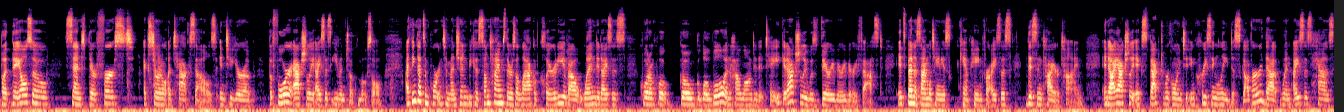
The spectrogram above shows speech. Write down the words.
but they also sent their first external attack cells into Europe before actually ISIS even took Mosul. I think that's important to mention because sometimes there's a lack of clarity about when did ISIS quote unquote go global and how long did it take. It actually was very, very, very fast. It's been a simultaneous campaign for ISIS this entire time. And I actually expect we're going to increasingly discover that when ISIS has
